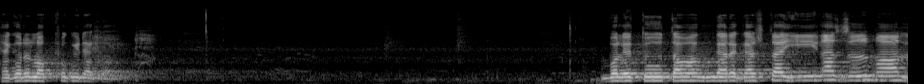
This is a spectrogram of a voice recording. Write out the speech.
হ্যাঁ করে লক্ষ্য কইরা কর। বলে, তু তওয়াঙ্গার গাছটাই আজমাল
